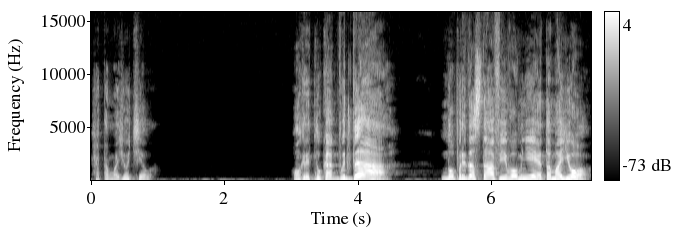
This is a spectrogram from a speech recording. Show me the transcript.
это мое тело. Он говорит, ну как бы да, но предоставь его мне, это мое.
